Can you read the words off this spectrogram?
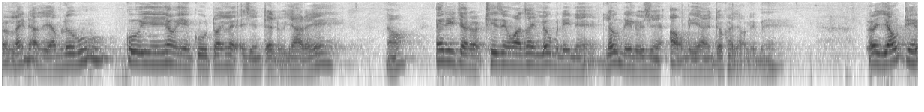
တော့လိုက်နာစရာမလိုဘူးကိုအရင်ရောက်ရင်ကိုတွိုင်းလက်အရင်တက်လို့ရတယ်နော် အဲ့ဒီကြတော့ထေစင်ဝါဆိုင်လုံမနေနဲ့လုံနေလို့ရှိရင်အောက်နေရရင်ဒုက္ခရောက်လိမ့်မယ်အဲ့ရောက်တဲ့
